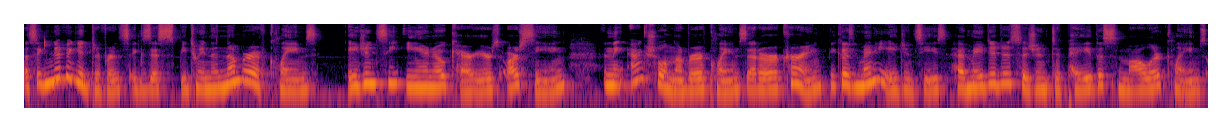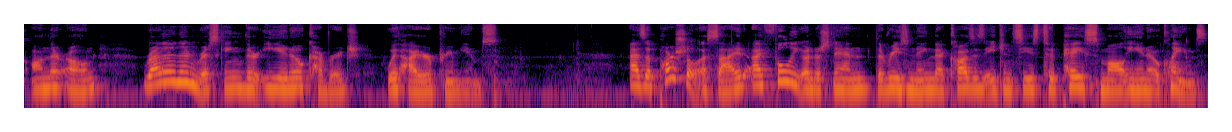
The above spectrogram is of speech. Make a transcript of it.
A significant difference exists between the number of claims agency E&O carriers are seeing and the actual number of claims that are occurring because many agencies have made the decision to pay the smaller claims on their own rather than risking their E&O coverage with higher premiums. As a partial aside, I fully understand the reasoning that causes agencies to pay small E&O claims.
